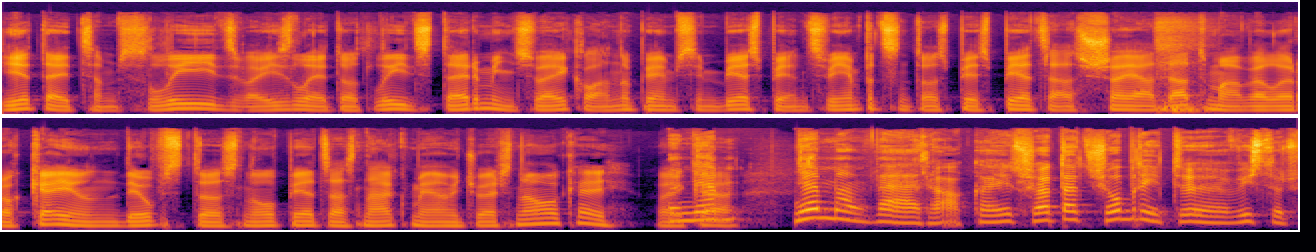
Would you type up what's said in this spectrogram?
ieteicams līdz vai izlietot līdz termiņus veiklā? Nu, piemēram, biezpienas 11.55. šajā datumā vēl ir ok, un 12.05. nākamajā viņš vairs nav ok. Ņem, ņemam vērā, ka ir šādi šobrīd visur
